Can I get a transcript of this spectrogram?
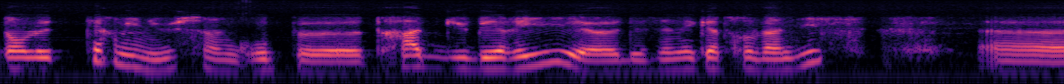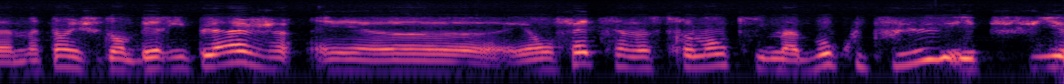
dans le Terminus, un groupe trad du Berry des années 90. Maintenant, il joue dans Berry Plage et, en fait, c'est un instrument qui m'a beaucoup plu. Et puis,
